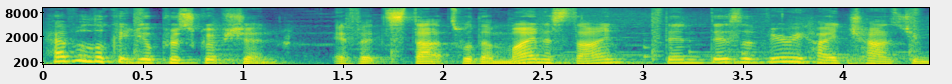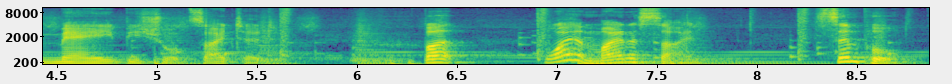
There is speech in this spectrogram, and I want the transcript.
Have a look at your prescription. If it starts with a minus sign, then there's a very high chance you may be short-sighted. But why a minus sign? Simple,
